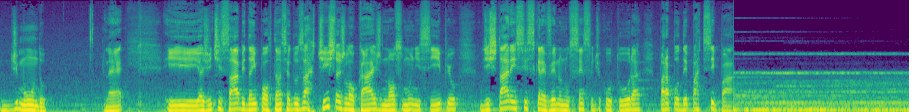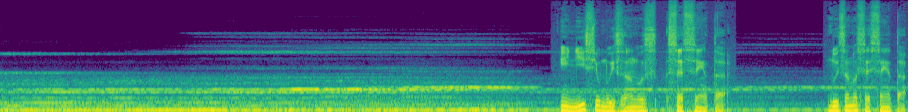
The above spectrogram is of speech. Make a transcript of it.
de mundo. Né? E a gente sabe da importância dos artistas locais do nosso município de estarem se inscrevendo no Censo de Cultura para poder participar. Início nos anos 60. Nos anos 60,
